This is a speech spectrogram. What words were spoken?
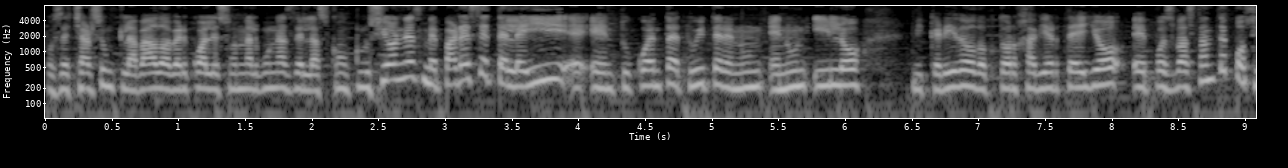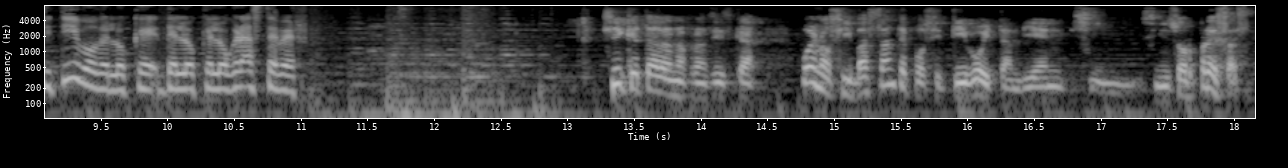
pues echarse un clavado a ver cuáles son algunas de las conclusiones. Me parece te leí eh, en tu cuenta de Twitter en un en un hilo, mi querido doctor Javier Tello, eh, pues bastante positivo de lo que de lo que lograste ver. Sí, ¿qué tal Ana Francisca? Bueno, sí, bastante positivo y también sin, sorpresas.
